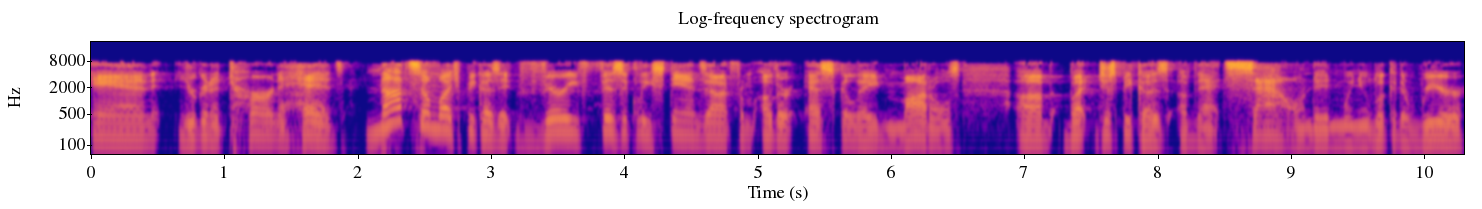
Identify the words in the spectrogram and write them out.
and you're going to turn heads. Not so much because it very physically stands out from other Escalade models, uh, but just because of that sound. And when you look at the rear,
